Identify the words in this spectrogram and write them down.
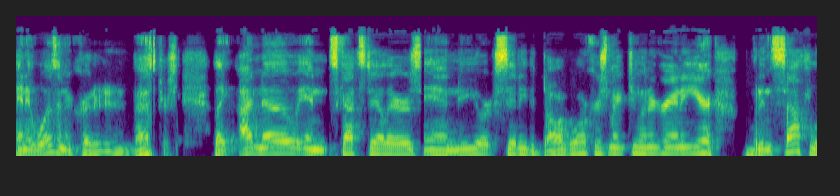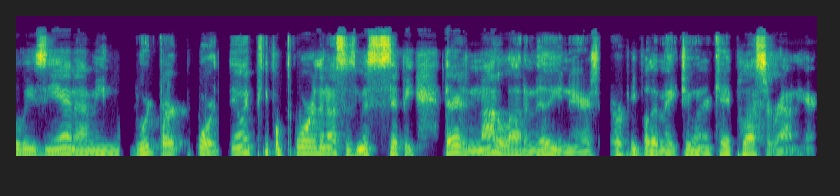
and it wasn't accredited investors. Like I know in Scottsdale, Arizona, and New York City, the dog walkers make 200 grand a year. But in South Louisiana, I mean, we're dirt poor. The only people poorer than us is Mississippi. There's not a lot of millionaires or people that make 200K plus around here.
